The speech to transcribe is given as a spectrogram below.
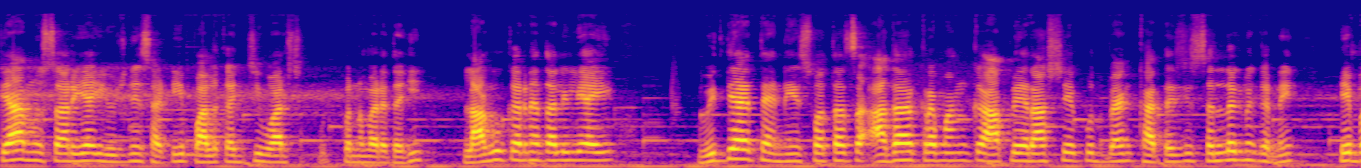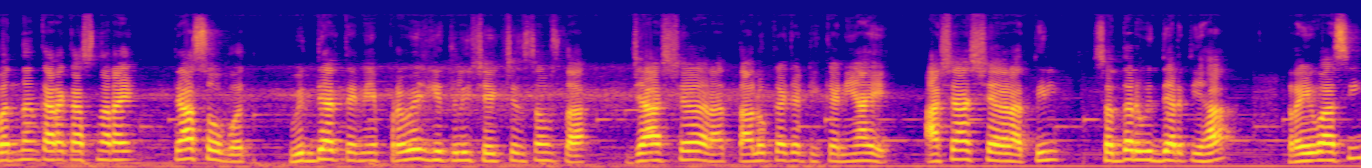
त्यानुसार या योजनेसाठी पालकांची वार्षिक उत्पन्न मर्यादा ही लागू करण्यात आलेली आहे. विद्यार्थ्यांनी स्वतःचा आधार क्रमांक आपले राष्ट्रीयकृत बँक खात्याशी संलग्न करणे हे बंधनकारक असणार आहे. त्यासोबत विद्यार्थ्यांनी प्रवेश घेतलेली शैक्षणिक संस्था ज्या शहरात तालुक्याच्या ठिकाणी आहे अशा शहरातील सदर विद्यार्थी हा रहिवासी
